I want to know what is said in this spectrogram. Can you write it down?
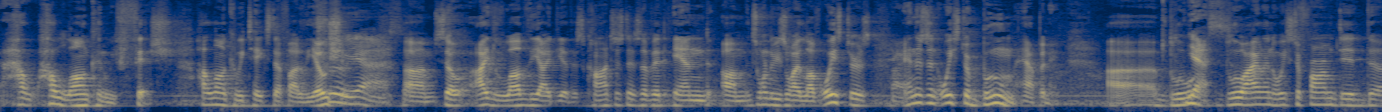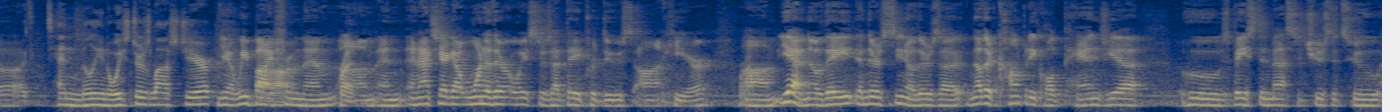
how how long can we fish? How long can we take stuff out of the ocean? True, yeah. So- Um, so I love the idea, this consciousness of it, and um, it's one of the reasons why I love oysters. Right. And there's an oyster boom happening. Uh, Blue Yes. Blue Island Oyster Farm did uh, 10 million oysters last year. Yeah, we buy Uh, from them, right. um, and and actually, I got one of their oysters that they produce uh, here. Um, yeah, no, they and there's you know there's a, another company called Pangea, who's based in Massachusetts, who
